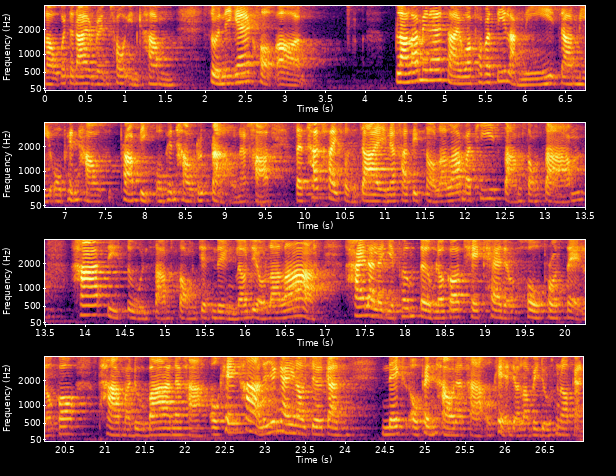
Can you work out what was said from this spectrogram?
เราก็จะได้ rental income ส่วนในแง่ของอ ลาล่าไม่แน่ใจว่า property หลังนี้จะมี open house public open house หรือเปล่านะคะ แต่ถ้าใครสนใจนะคะ ติดต่อลาล่ามาที่ 323 540 3271 แล้วเดี๋ยวลาล่าให้รายละเอียดเพิ่มเติมแล้วก็ take care the whole process แล้วก็พามาดูบ้านนะคะ โอเคค่ะ แล้วยังไงเราเจอกัน next open house นะคะ โอเค เดี๋ยวเราไปดูข้างนอกกัน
